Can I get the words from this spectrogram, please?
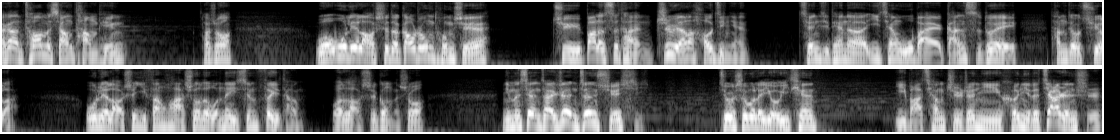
来看 Tom 想躺平，他说：“我物理老师的高中同学去巴勒斯坦支援了好几年，前几天的一千五百敢死队他们就去了。物理老师一番话说的我内心沸腾。我的老师跟我们说：你们现在认真学习，就是为了有一天，一把枪指着你和你的家人时，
